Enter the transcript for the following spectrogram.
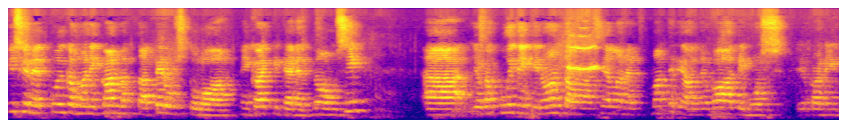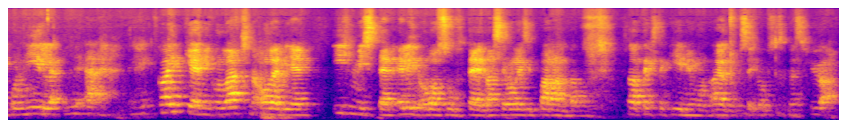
kysyin, että kuinka moni kannattaa perustuloa, niin kaikki kädet nousi. Ää, joka kuitenkin on tavallaan sellainen materiaalinen vaatimus, joka niin niille, äh, kaikkien niin kuin läsnä olevien ihmisten elinolosuhteita se olisi parantanut. Saatteko te kiinni mun ajatuksen, koska se hyvä.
